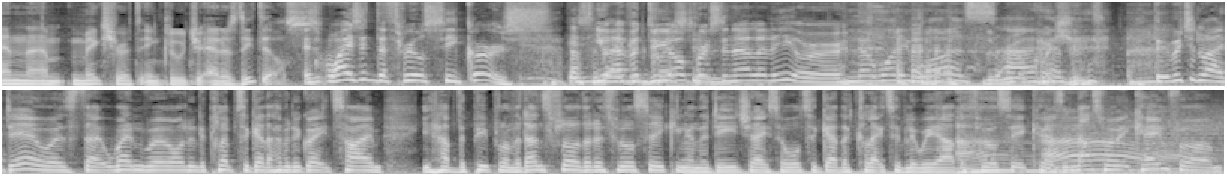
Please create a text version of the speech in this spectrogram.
And um, make sure to include your address details. Is, why is it the Thrillseekers? That's you very have a good duo question. personality, or No, what it was. The real um, questions. The original idea was that when we're all in the club together having a great time, you have the people on the dance floor that are thrill seeking and the DJ. So all together, collectively, we are the thrill seekers, and that's where it came from.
